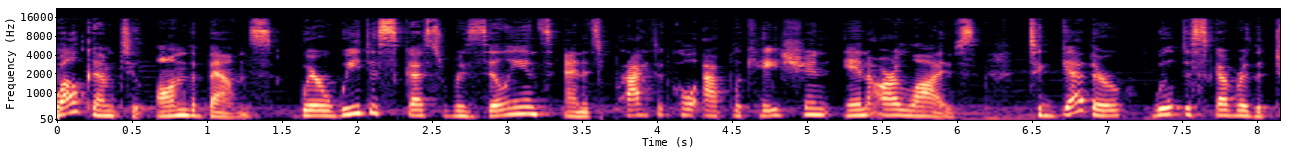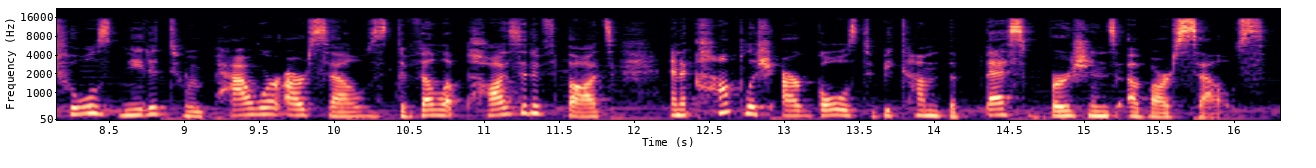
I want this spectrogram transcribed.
Welcome to On the Bounce, where we discuss resilience and its practical application in our lives. Together, we'll discover the tools needed to empower ourselves, develop positive thoughts, and accomplish our goals to become the best versions of ourselves.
